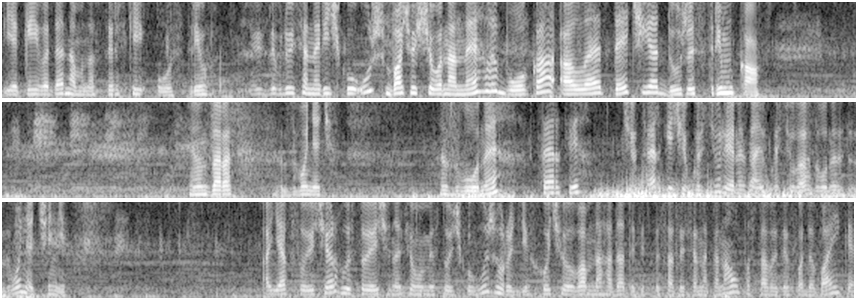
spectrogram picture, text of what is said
який веде на монастирський острів. Ось дивлюся на річку Уж, бачу, що вона не глибока, але течія дуже стрімка. І он зараз дзвонять дзвони в церкві. Чи в церкві, чи в костюлі. Я не знаю, в костюлах дзвони дзвонять чи ні. А я, в свою чергу, стоячи на цьому місточку в Ужгороді, хочу вам нагадати підписатися на канал, поставити вподобайки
